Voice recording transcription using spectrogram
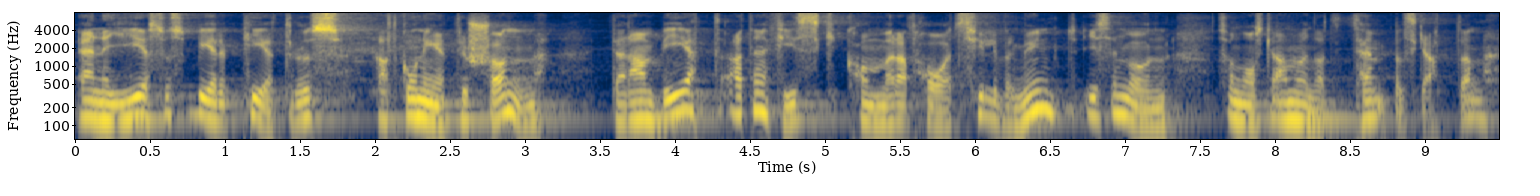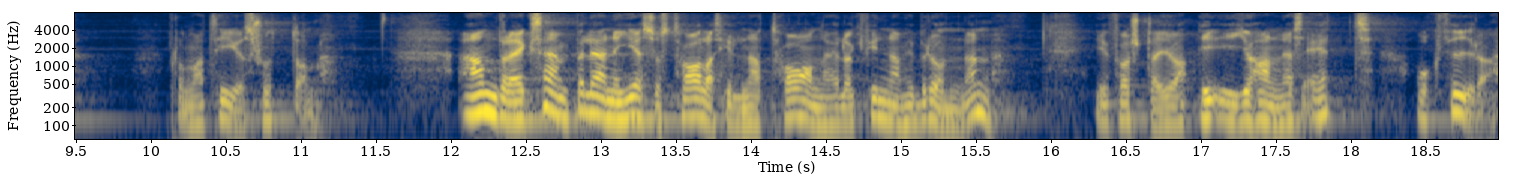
är när Jesus ber Petrus att gå ner till sjön där han vet att en fisk kommer att ha ett silvermynt i sin mun som de ska använda till tempelskatten från Matteus 17. Andra exempel är när Jesus talar till Natanael och kvinnan vid brunnen i, första, i Johannes 1 och 4.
